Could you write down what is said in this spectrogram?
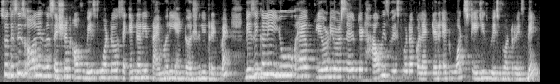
So this is all in the session of wastewater secondary primary and tertiary treatment. Basically you have cleared yourself that how is wastewater collected at what stages wastewater is being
